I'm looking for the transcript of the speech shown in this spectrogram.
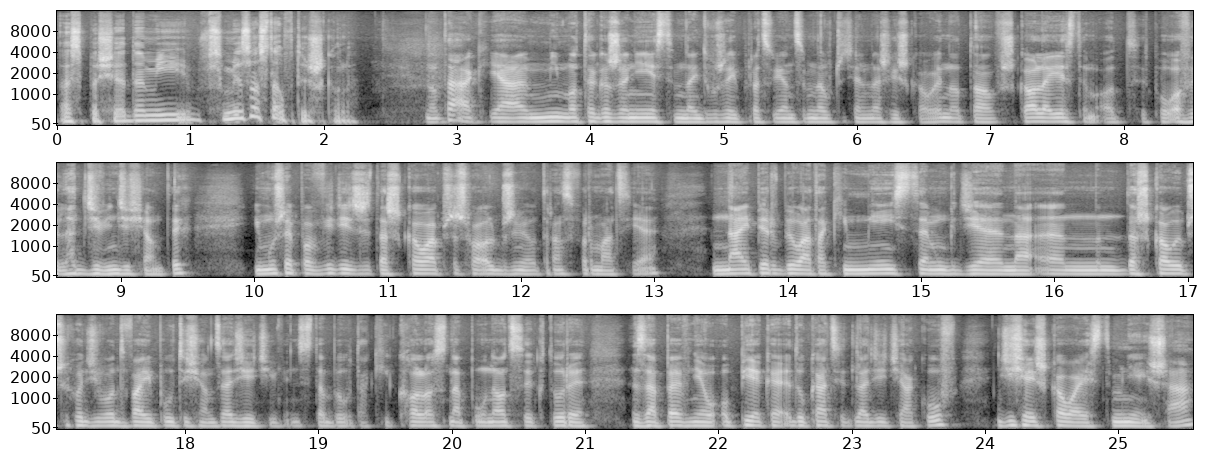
SP7 i w sumie został w tej szkole. No tak, ja mimo tego, że nie jestem najdłużej pracującym nauczycielem naszej szkoły, no to w szkole jestem od połowy lat 90. i muszę powiedzieć, że ta szkoła przeszła olbrzymią transformację. Najpierw była takim miejscem, gdzie na, em, do szkoły przychodziło 2,5 tysiąca dzieci, więc to był taki kolos na północy, który zapewniał opiekę, edukację dla dzieciaków. Dzisiaj szkoła jest mniejsza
